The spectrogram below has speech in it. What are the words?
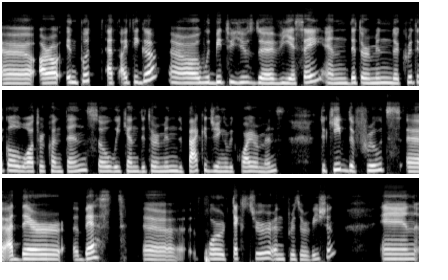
our input at ITIGA uh, would be to use the VSA and determine the critical water content so we can determine the packaging requirements to keep the fruits uh, at their best uh, for texture and preservation. And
